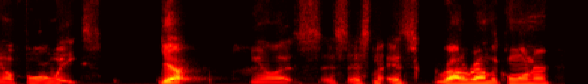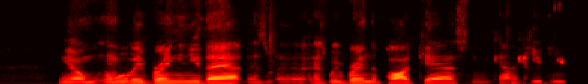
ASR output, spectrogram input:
know, four weeks. Yeah. You know, it's it's it's it's right around the corner. You know, and we'll be bringing you that as as we bring the podcast and kind of keep you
